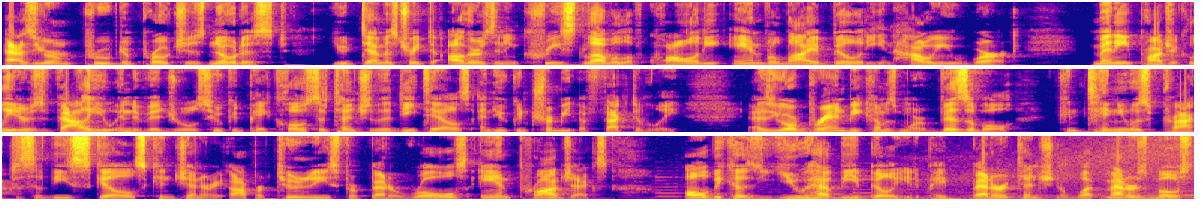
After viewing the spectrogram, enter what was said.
As your improved approach is noticed, you demonstrate to others an increased level of quality and reliability in how you work. Many project leaders value individuals who can pay close attention to the details and who contribute effectively. As your brand becomes more visible, continuous practice of these skills can generate opportunities for better roles and projects, all because you have the ability to pay better attention to what matters most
